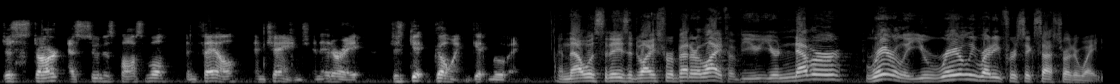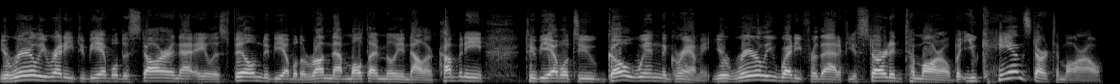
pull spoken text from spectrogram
Just start as soon as possible and fail and change and iterate. Just get going, get moving. And that was today's advice for a better life. If you you're never rarely you're rarely ready for success right away. You're rarely ready to be able to star in that A-list film, to be able to run that multi-million dollar company, to be able to go win the Grammy. You're rarely ready for that if you started tomorrow, but you can start tomorrow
